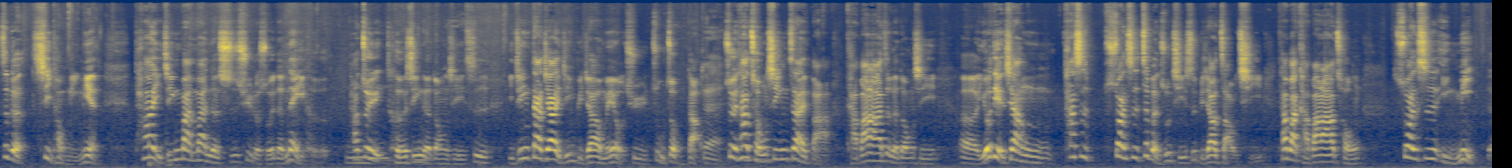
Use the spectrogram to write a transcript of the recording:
这个系统里面。他已经慢慢的失去了所谓的内核，它最核心的东西是已经大家已经比较没有去注重到，对所以他重新再把卡巴拉这个东西，呃，有点像，他是算是这本书其实比较早期，他把卡巴拉从算是隐秘的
